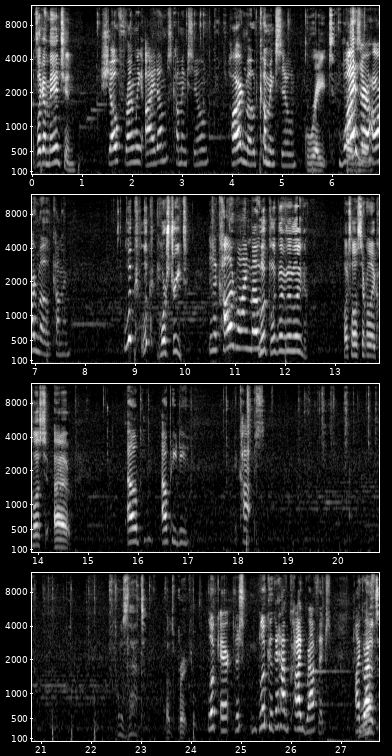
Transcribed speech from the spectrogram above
It's like a mansion. show friendly items coming soon. Hard mode coming soon. Great. Why Hard is there a mode. hard mode coming? Look, look, more street. There's a colorblind mode. Look, look, look, look, look. Hotel is similarly close to, uh, L- LPD. The cops. what is that? Oh, it's brick. Look, Eric. This look. You can have high graphics. My What? graph.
